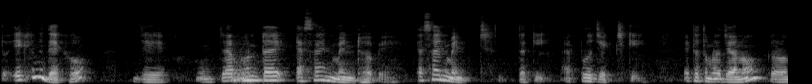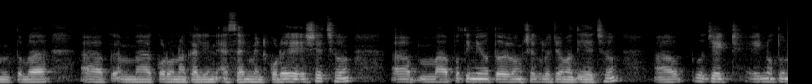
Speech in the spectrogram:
তো এখানে দেখো যে চার ঘন্টায় অ্যাসাইনমেন্ট হবে। অ্যাসাইনমেন্টটা কি? আর প্রজেক্ট কি? এটা তোমরা জানো, কারণ তোমরা করোনাকালীন অ্যাসাইনমেন্ট করে এসেছ প্রতিনিয়ত এবং সেগুলো জমা দিয়েছ প্রজেক্ট এই নতুন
